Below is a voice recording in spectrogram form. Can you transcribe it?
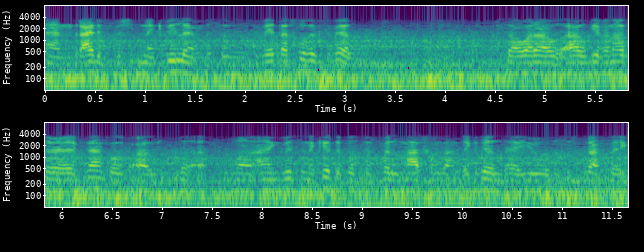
and reine von verschiedenen Quillen, was es wird auch so was gewillt. So what I'll, I'll give another example I'll, uh, well, ein gewissen Kid, was der Quill Marcham sein, der Gewill, der you, das ist traffic,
